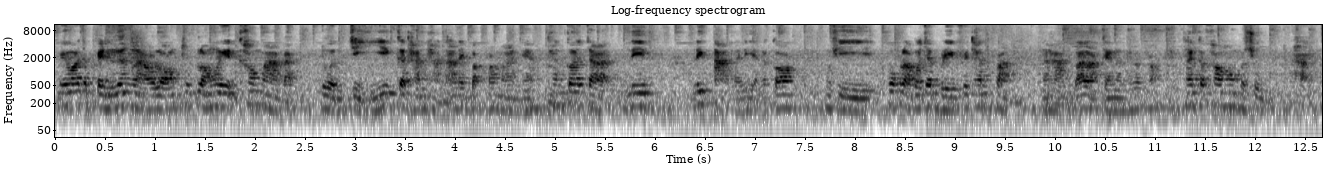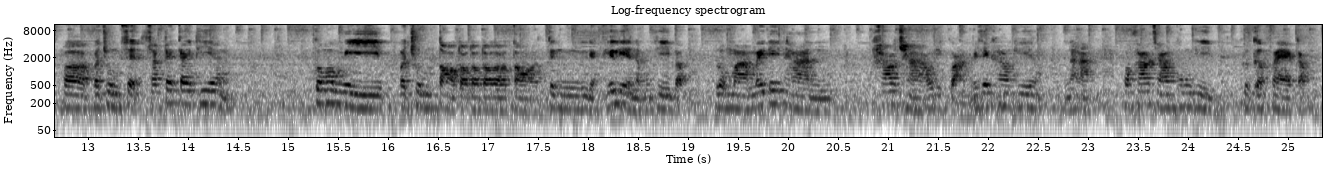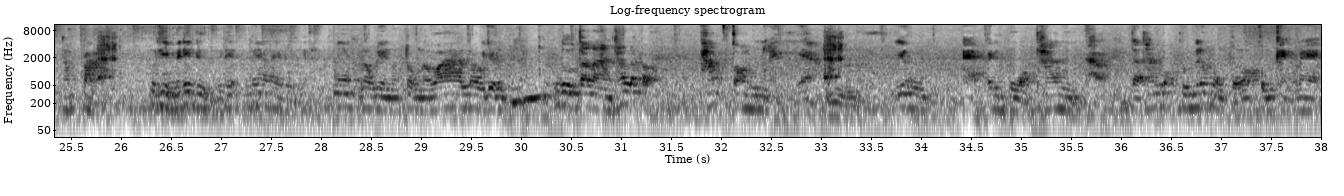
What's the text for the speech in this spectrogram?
ไม่ว่าจะเป็นเรื่องราวร้องทุกข์ร้องเรียนเข้ามาแบบด่วนจีกระทันหันอะไรแบบประมาณเนี้ยท่านก็จะรีบ รีบอ่านรายละเอียดแล้วก็บางทีพวกเราก็จะบรีฟให้ท่านฟังนะคะแล้วหลังจากนั้นท่านก็ฟังท่านก็เข้าห้องประชุม ครับพอประชุมเสร็จสักใกล้ๆเที่ยง ก็มีประชุมต่อต่อต่อต่อต่อต่อจึงอย่างที่เรียนนะบางทีแบบลงมาไม่ได้ทานข้าวเช้าดีกว่าไม่ใช่ข้าวเที่ยงนะคะเพราะข้าวเช้าบางทีคือกาแฟกับน้ำเปล่าบางทีไม่ได้ดื่มไม่ได้ไม่อะไรเลยเนี่ยเนี่ยเราเรียนตรงๆนะว่าเรายังดูตารางท่านแล้วแบบพักตอนไหนอะยังแอบ เป็นห่วงท่านครับ แต่ท่านบอกคุณไม่ต้องห่วงผมว่าผมแข็งแรง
